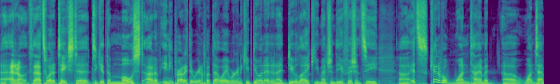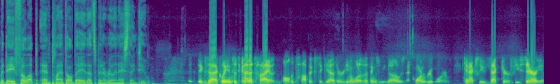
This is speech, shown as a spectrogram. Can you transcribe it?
I don't know if that's what it takes to to get the most out of any product that we're going to put that way. We're going to keep doing it, and I do like you mentioned the efficiency. Uh, it's kind of a one time a uh, one time a day fill up and plant all day. That's been a really nice thing too. Exactly, and to kind of tie all the topics together, you know, one of the things we know is that corn rootworm can actually vector fusarium,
